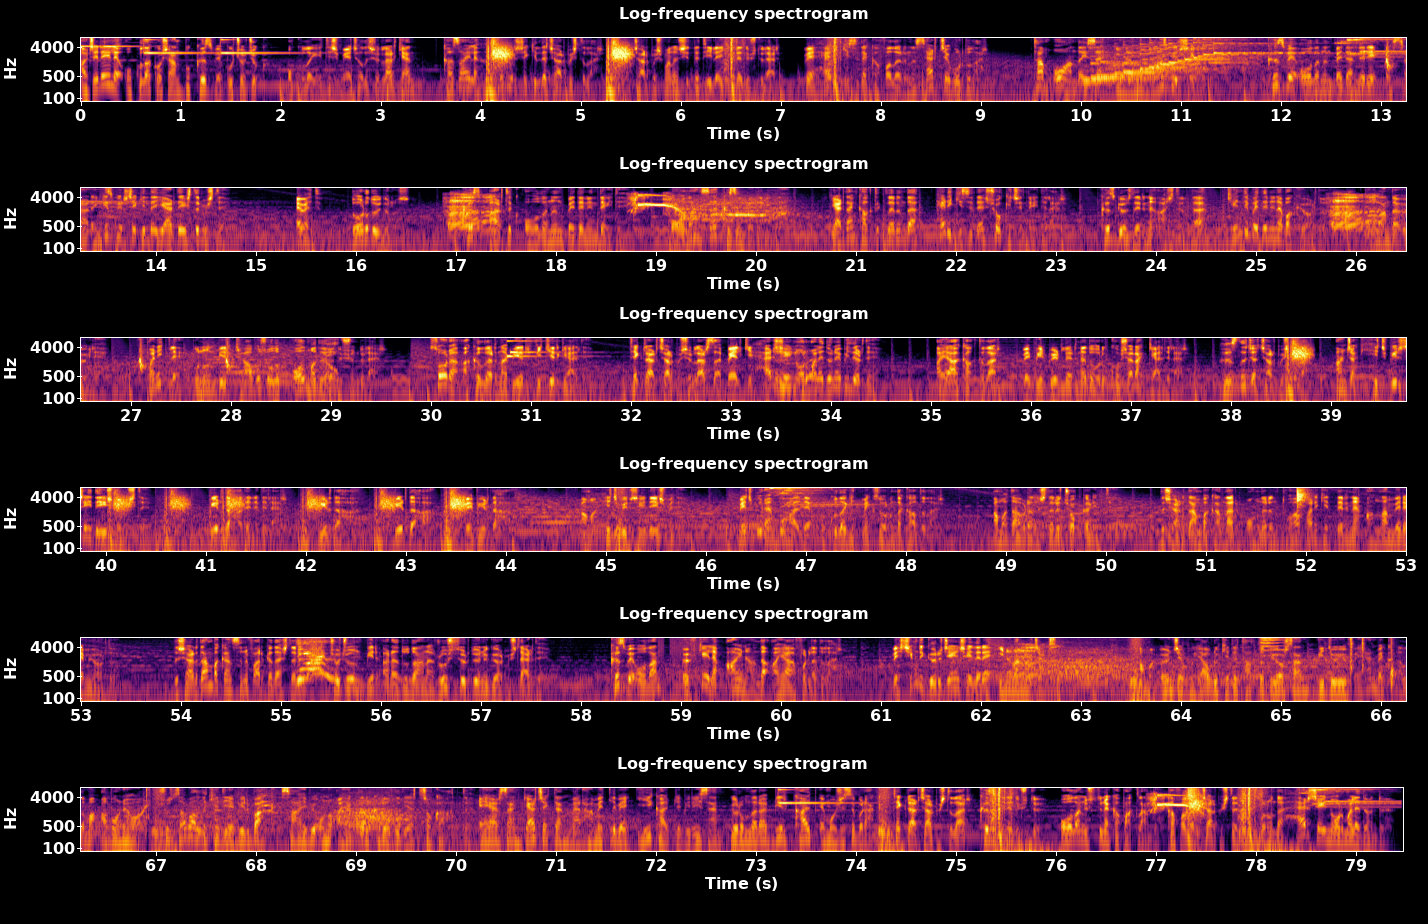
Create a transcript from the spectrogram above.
Aceleyle okula koşan bu kız ve bu çocuk okula yetişmeye çalışırlarken kazayla hızlı bir şekilde çarpıştılar. Çarpışmanın şiddetiyle yere düştüler ve her ikisi de kafalarını sertçe vurdular. Tam o anda ise inanılmaz bir şey oldu. Kız ve oğlanın bedenleri esrarengiz bir şekilde yer değiştirmişti. Evet, doğru duydunuz. Kız artık oğlanın bedenindeydi. Oğlansa kızın bedeninde. Yerden kalktıklarında her ikisi de şok içindeydiler. Kız gözlerini açtığında kendi bedenine bakıyordu. Oğlan da öyle. Panikle bunun bir kabus olup olmadığını düşündüler. Sonra akıllarına bir fikir geldi. Tekrar çarpışırlarsa belki her şey normale dönebilirdi. Ayağa kalktılar ve birbirlerine doğru koşarak geldiler. Hızlıca çarpıştılar ancak hiçbir şey değişmemişti. Bir daha denediler. Bir daha, bir daha ve bir daha. Ama hiçbir şey değişmedi. Mecburen bu halde okula gitmek zorunda kaldılar. Ama davranışları çok garipti. Dışarıdan bakanlar onların tuhaf hareketlerine anlam veremiyordu. Dışarıdan bakan sınıf arkadaşları çocuğun bir ara dudağına ruj sürdüğünü görmüşlerdi. Kız ve oğlan öfkeyle aynı anda ayağa fırladılar. Ve şimdi göreceğin şeylere inanamayacaksın. Ama önce bu yavru kedi tatlı diyorsan videoyu beğen ve kanalıma abone ol. Şu zavallı kediye bir bak. Sahibi onu ayakları kırıldı diye sokağa attı. Eğer sen gerçekten merhametli ve iyi kalpli biriysen yorumlara bir kalp emojisi bırak. Tekrar çarpıştılar. Kız yere düştü. Oğlan üstüne kapaklandı. Kafaları çarpıştı. Sonunda her şey normale döndü.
